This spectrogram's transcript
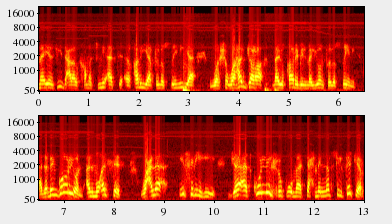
ما يزيد على ال 500 قرية فلسطينية وهجر ما يقارب المليون فلسطيني. هذا بن غوريون المؤسس وعلى إثره جاءت كل الحكومات تحمل نفس الفكر.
